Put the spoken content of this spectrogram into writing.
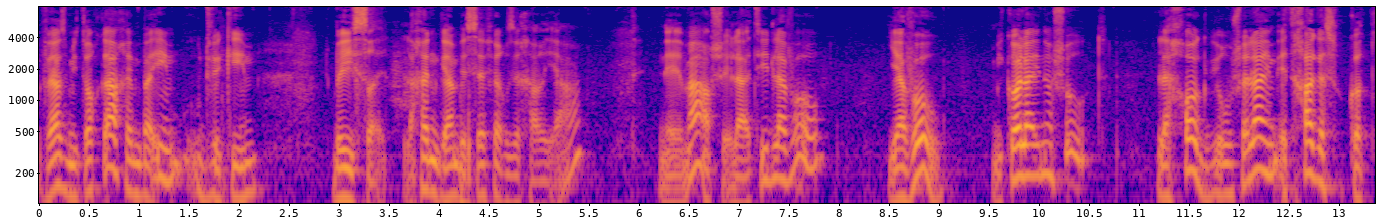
ואז מתוך כך הם באים ודבקים בישראל. לכן גם בספר זכריה נאמר שלעתיד לבוא, יבואו מכל האנושות לחוג בירושלים את חג הסוכות.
